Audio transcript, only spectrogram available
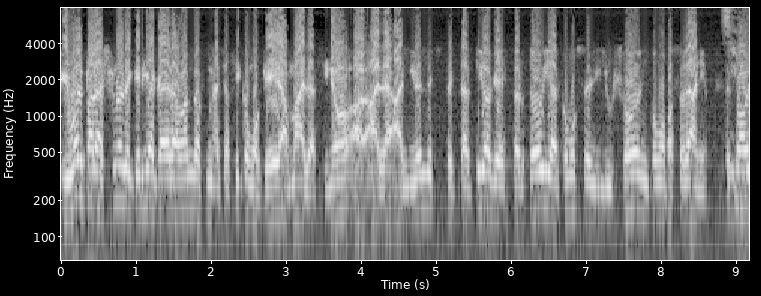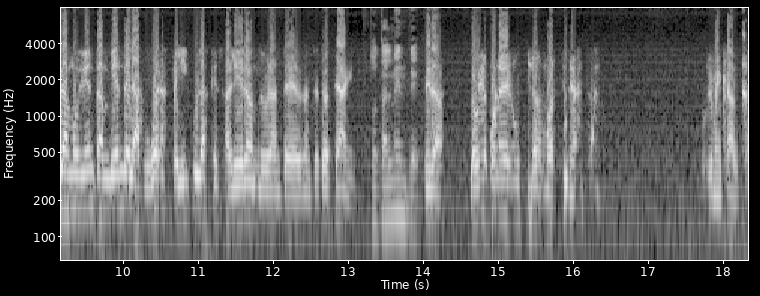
igual para, yo no le quería caer a Bandersnatch así como que era mala, sino a- a la- al nivel de expectativa que despertó y a cómo se diluyó en cómo pasó el año. Sí. Eso habla muy bien también de las buenas películas que salieron durante, durante todo este año. Totalmente. Mira, lo voy a poner en un quilombo al cineasta. Porque me encanta.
